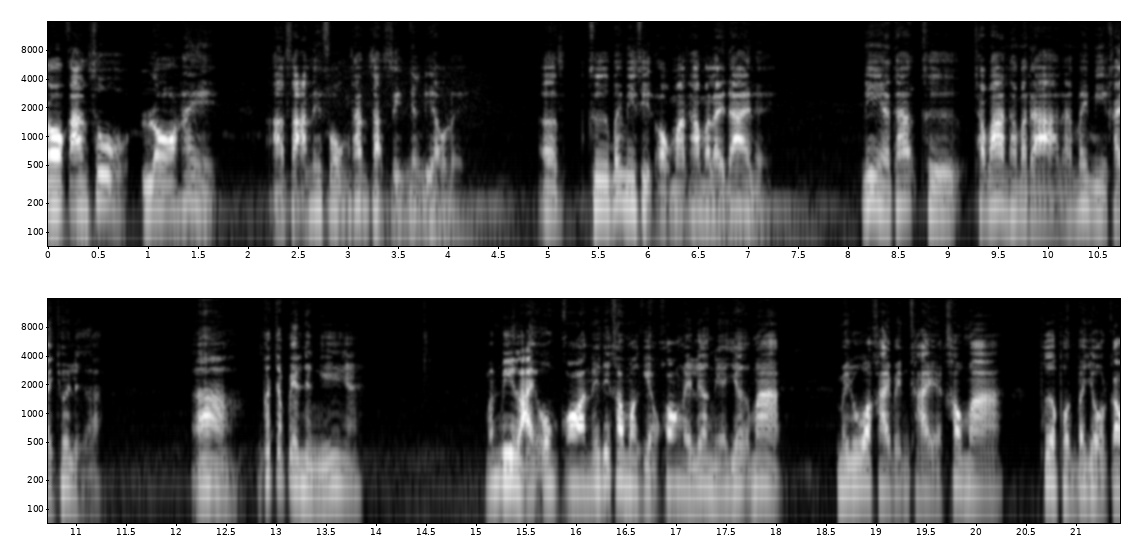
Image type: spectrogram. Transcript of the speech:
รอการสู้รอให้อาสารในฟงท่านตัดสินอย่างเดียวเลย เออคือไม่มีสิทธิ์ออกมาทำอะไรได้เลย นี่ถ้าคือชาวบ้านธรรมดานะไม่มีใครช่วยเหลือ อ่า ก็จะเป็นอย่างนี้ไงมันมีหลายองค์กรนี่ที่เข้ามาเกี่ยวข้องในเรื่องนี้เยอะมาก ไม่รู้ว่าใครเป็นใครเข้ามาเพื่อผลประโยชน์ก็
